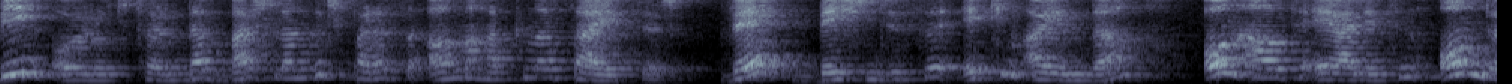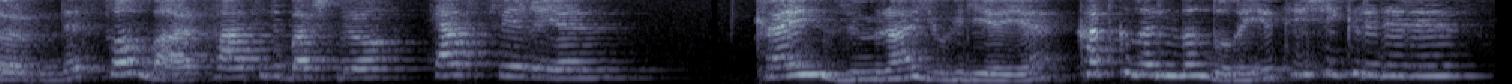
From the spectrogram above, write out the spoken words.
1000 euro tutarında başlangıç parası alma hakkına sahiptir. Ve beşincisi Ekim ayında 16 eyaletin 14'ünde sonbahar tatili başlıyor. Herbstferien. Köln Zümra Jubilya'ya katkılarından dolayı teşekkür ederiz.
